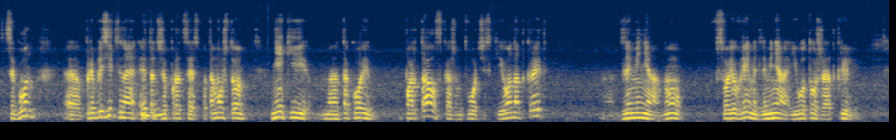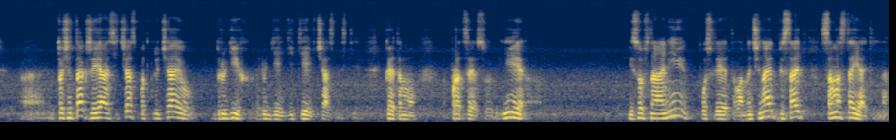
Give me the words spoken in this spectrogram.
в цигун, э, приблизительно mm-hmm. этот же процесс, потому что некий такой портал, скажем, творческий, он открыт для меня. Ну, в свое время для меня его тоже открыли. Точно так же я сейчас подключаю других людей, детей в частности, к этому процессу. И и, собственно, они после этого начинают писать самостоятельно.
